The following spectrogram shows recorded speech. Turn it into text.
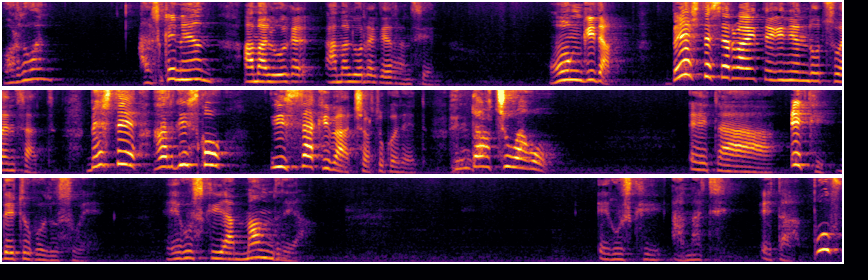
Orduan, azkenean, amalurre, amalurrek erran zien. Ongi da, beste zerbait eginen dut zuentzat. Beste argizko izaki bat sortuko dut. Indartsuago. Eta eki deituko duzue eguzkia mandrea, eguzki amatzi, eta puf,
